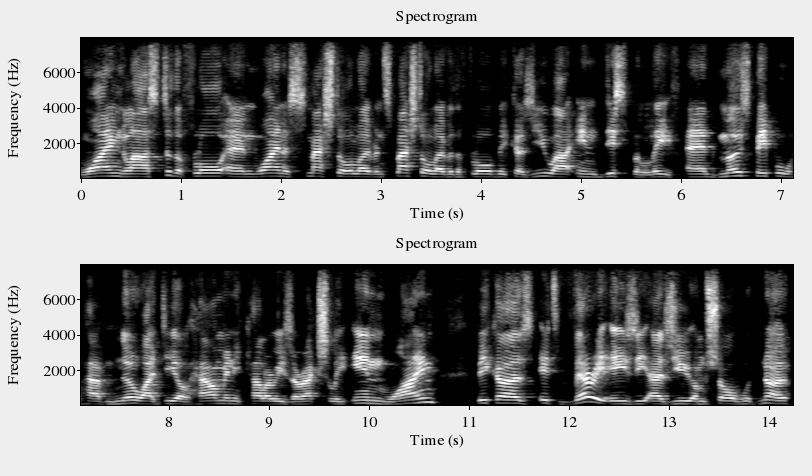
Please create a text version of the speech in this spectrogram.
wine glass to the floor and wine is smashed all over and splashed all over the floor because you are in disbelief. And most people have no idea of how many calories are actually in wine because it's very easy, as you, I'm sure, would know,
